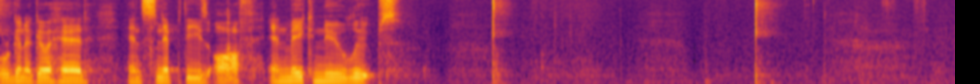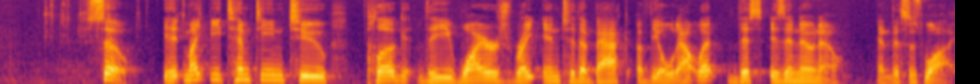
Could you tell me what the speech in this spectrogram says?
We're gonna go ahead and snip these off and make new loops. So it might be tempting to plug the wires right into the back of the old outlet, this is a no-no, and this is why.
